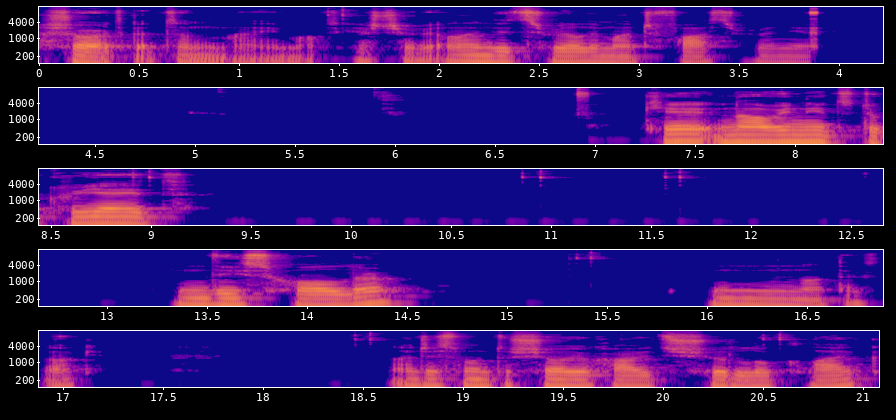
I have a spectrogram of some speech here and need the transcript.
a shortcut on my mouse gesture wheel and it's really much faster when you okay now we need to create this holder Mm, not text okay. I just want to show you how it should look like.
